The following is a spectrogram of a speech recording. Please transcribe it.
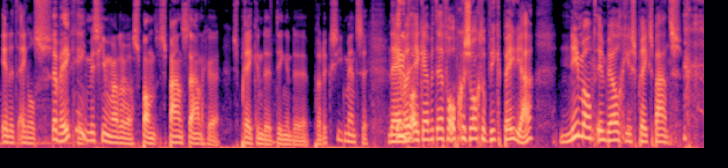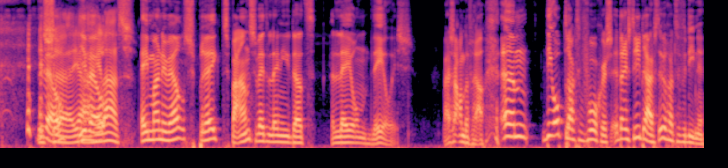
in het Engels... Dat weet ik niet. Misschien waren er wel Span Spaanstalige sprekende dingen, de productiemensen. Nee, In ieder maar geval- ik heb het even opgezocht op Wikipedia. Niemand in België spreekt Spaans. dus Jawel, eh, ja, jawel. helaas. Emmanuel spreekt Spaans. Weet alleen niet dat Leon Leo is. Maar dat is een ander verhaal. Ehm, die opdracht vervolgens, er is 3000 euro te verdienen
